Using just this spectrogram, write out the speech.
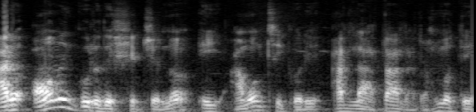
আরও অনেকগুলো দেশের জন্য এই আমলটি করে আল্লাহ তালা রহমতে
